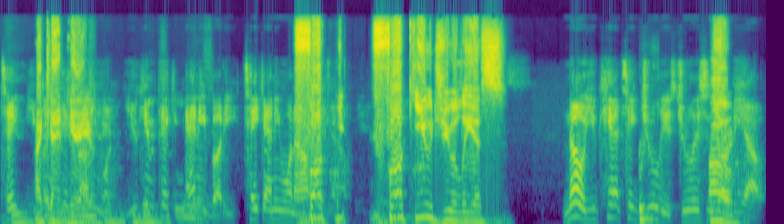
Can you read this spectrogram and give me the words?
Take. You I can can't pick hear you. anyone. You can pick anybody. Take anyone out. Fuck you, fuck you, Julius. No, you can't take Julius. Julius is Oh. already out.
